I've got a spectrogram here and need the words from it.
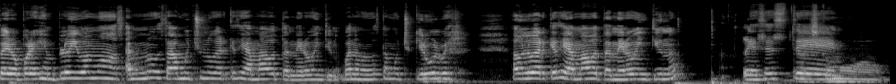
Pero, por ejemplo, íbamos, a mí me gustaba mucho un lugar que se llama Botanero 21. Bueno, me gusta mucho, quiero volver a un lugar que se llama Botanero 21. Es este, Es como,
